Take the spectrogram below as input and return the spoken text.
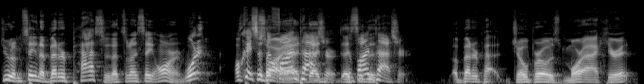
dude. I'm saying a better passer. That's what I say. Arm. What? Okay, so Sorry, define I- I- passer. I said define that- passer. A better pa- Joe Burrow is more accurate.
